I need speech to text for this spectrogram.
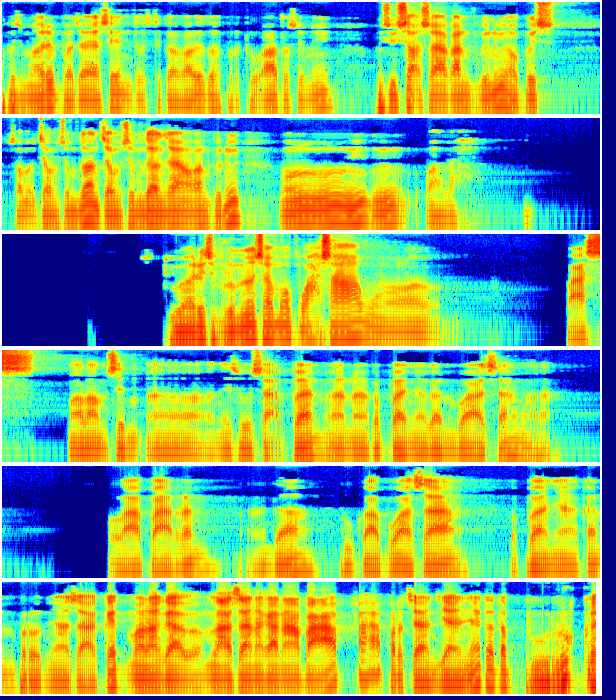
habis maghrib baca yasin terus tiga kali terus berdoa terus ini bisa saya akan begini habis sampai jam 9 jam 9 saya akan begini. Oh, walah. Dua hari sebelumnya saya mau puasa, mau pas malam sim, uh, nisfu Sa'ban karena kebanyakan puasa malah kelaparan, ada buka puasa Kebanyakan perutnya sakit malah nggak melaksanakan apa-apa, perjanjiannya tetap buruk.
